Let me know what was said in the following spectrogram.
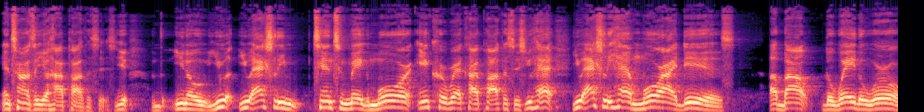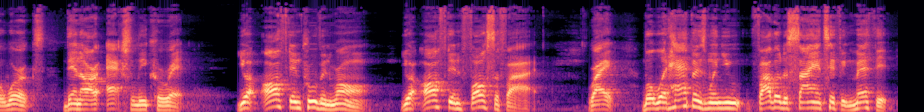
in terms of your hypothesis. You, you know, you, you actually tend to make more incorrect hypotheses. You had, you actually have more ideas about the way the world works than are actually correct. You're often proven wrong. You're often falsified, right? But what happens when you follow the scientific method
